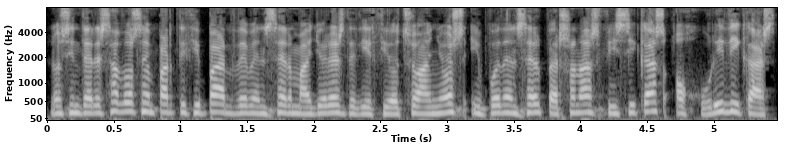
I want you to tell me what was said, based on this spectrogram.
Los interesados en participar deben ser mayores de 18 años y pueden ser personas o jurídicas,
